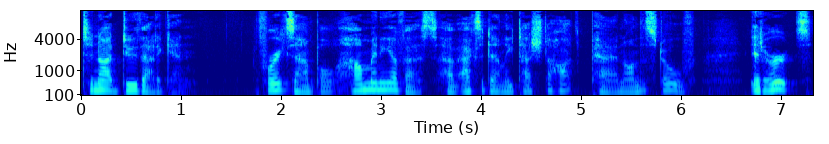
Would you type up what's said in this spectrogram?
to not do that again. For example, how many of us have accidentally touched a hot pan on the stove? It hurts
